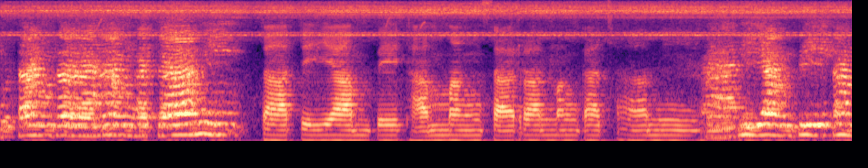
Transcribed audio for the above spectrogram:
พุทธังสรณังกัจฉามิตาติยามปิธัมมังสารนังกัจฉามิตาติยัมปีธัม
